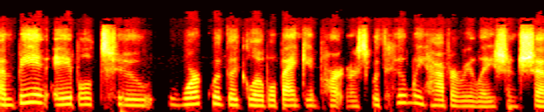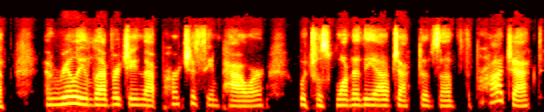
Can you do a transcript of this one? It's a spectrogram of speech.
And being able to work with the global banking partners with whom we have a relationship and really leveraging that purchasing power, which was one of the objectives of the project,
